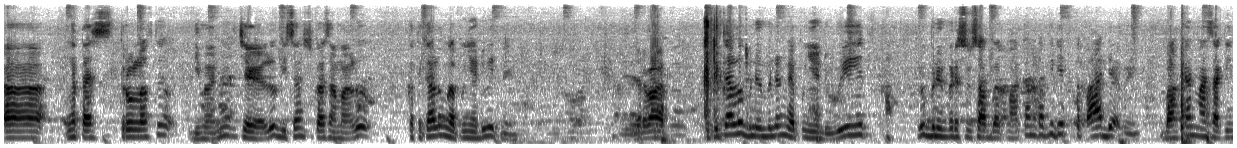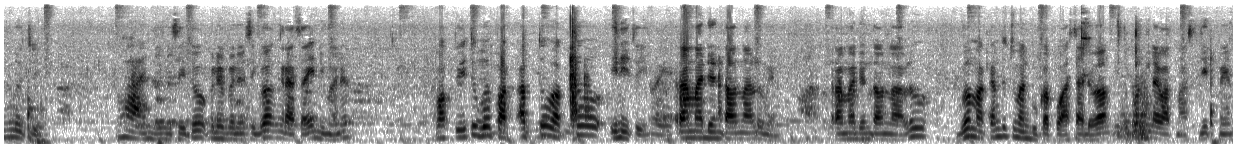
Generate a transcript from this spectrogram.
eh, ngetes true love tuh di mana cewek lu bisa suka sama lu ketika lu nggak punya duit nih. Bener banget. Ketika lu bener-bener nggak punya duit lu bener-bener susah buat makan tapi dia tetap ada men. Bahkan masakin lu cuy. Wah anjing sih itu bener-bener sih gua ngerasain di mana waktu itu gue fuck up tuh waktu ini cuy Ramadan tahun lalu men. Ramadan tahun lalu gue makan tuh cuman buka puasa doang. Itu pun lewat masjid men.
